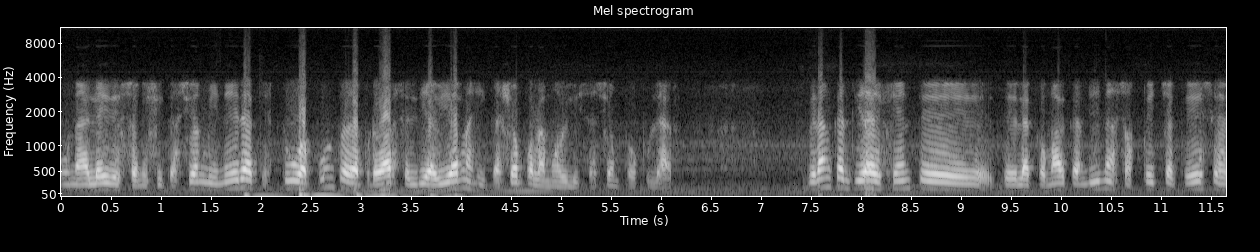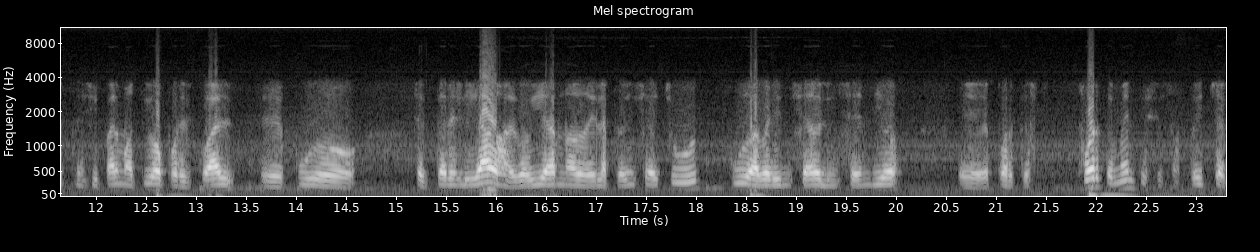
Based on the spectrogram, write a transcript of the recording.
una ley de zonificación minera que estuvo a punto de aprobarse el día viernes y cayó por la movilización popular gran cantidad de gente de la comarca andina sospecha que ese es el principal motivo por el cual eh, pudo sectores ligados al gobierno de la provincia de Chubut pudo haber iniciado el incendio eh, porque fuertemente se sospecha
